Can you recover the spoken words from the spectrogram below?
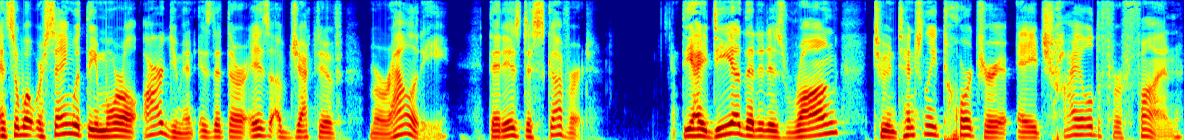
And so, what we're saying with the moral argument is that there is objective morality that is discovered. The idea that it is wrong to intentionally torture a child for fun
